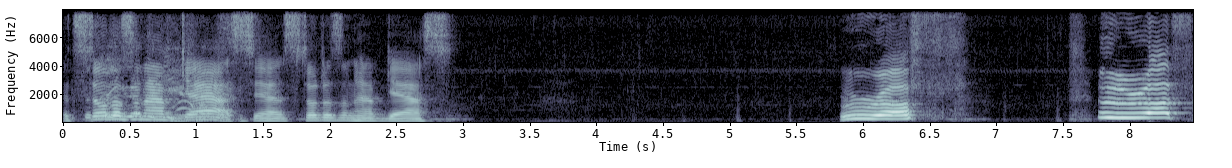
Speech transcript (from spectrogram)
It still doesn't have have the keys, gas. Yeah, it still doesn't have gas. Rough. Rough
